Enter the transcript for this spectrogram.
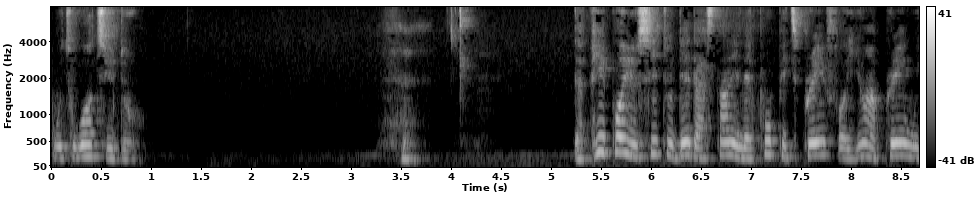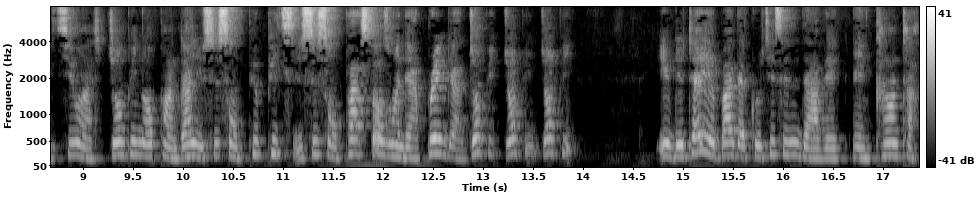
with what you do. The people you see today that stand in the pulpit praying for you and praying with you and jumping up and down. You see some pulpits, you see some pastors when they are praying, they are jumping, jumping, jumping. If they tell you about the criticism they have encountered,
